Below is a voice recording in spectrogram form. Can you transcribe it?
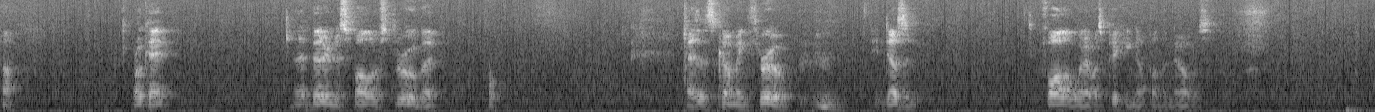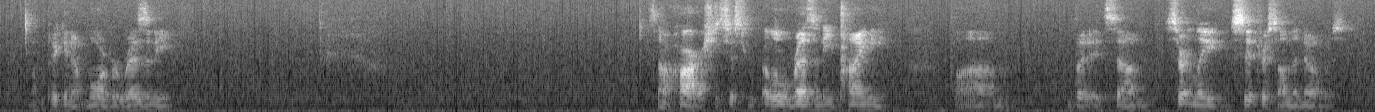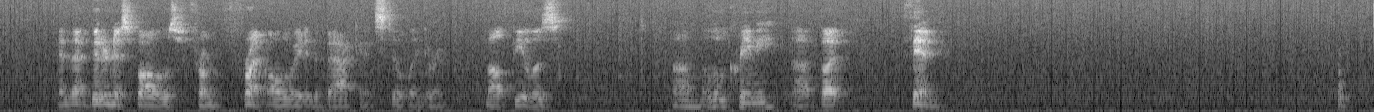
Huh. Okay. That bitterness follows through, but as it's coming through, it doesn't follow what I was picking up on the nose. I'm picking up more of a resiny. It's not harsh, it's just a little resiny, piney, um, but it's um, certainly citrus on the nose. And that bitterness follows from front all the way to the back, and it's still lingering. Mouthfeel is um, a little creamy, uh, but thin.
